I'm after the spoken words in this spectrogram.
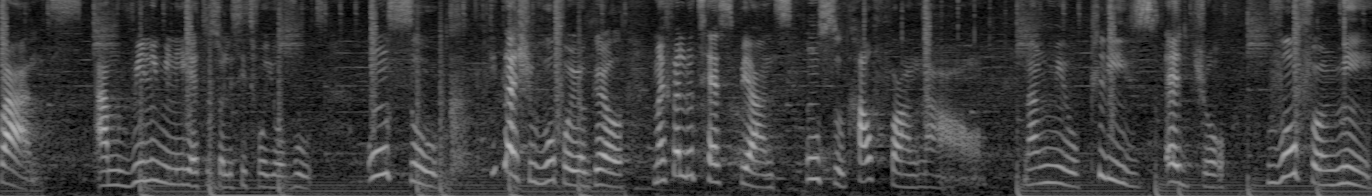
fans, I'm really, really here to solicit for your votes. Unsuk, you guys should vote for your girl. My fellow thespians, Unsuk, how far now? Namio, oh, please, Edro, vote for me.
